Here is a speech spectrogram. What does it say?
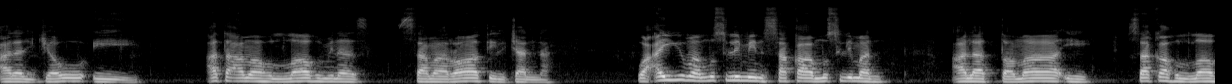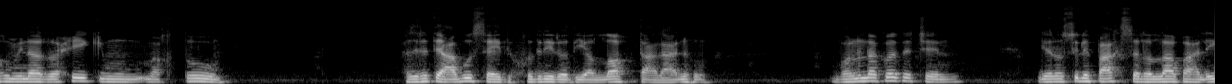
আলাল জৌ ই আতামাহুল্লাহু মিনাস সামারাতিল জান্না ওয়াইমা মুসলিমিন সাকা মুসলিমান আলা তমা ই সাকাহুল্লাহ মিনার রহিক মখতুম। হজরতে আবু সঈদ খুদরি রদি আল্লাহ তালানহু বর্ণনা করতেছেন যে রসুল পাক সাল্লাহ আলী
